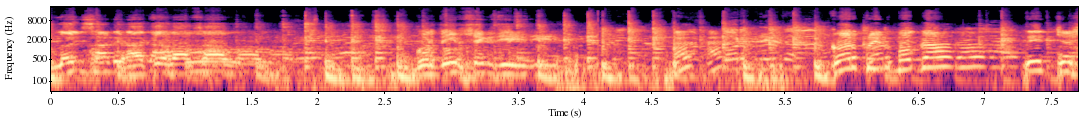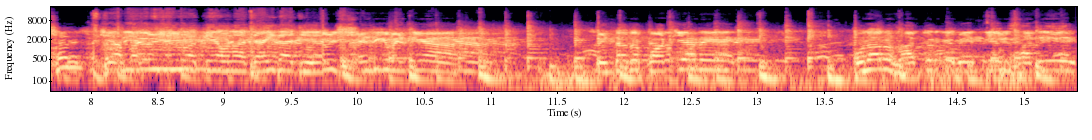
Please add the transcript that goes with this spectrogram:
ਲਓ ਜੀ ਸਾਡੇ ਰਾਕੇਵਾਲ ਸਾਹਿਬ ਗੁਰਦੀਪ ਸਿੰਘ ਜੀ। ਗੁਰਪ੍ਰੀਤ ਮੋਗਾ ਤੇ ਜਸ਼ਨ ਜਿਹੜੀਆਂ ਵੀ ਅੱਗੇ ਆਉਣਾ ਚਾਹੀਦਾ ਜੀ। ਛਿੰਝ ਕਮੇਟੀਆਂ ਪਿੰਡਾਂ ਤੋਂ ਪਹੁੰਚੀਆਂ ਨੇ ਉਹਨਾਂ ਨੂੰ ਹੱਥ ਜੋੜ ਕੇ ਬੇਨਤੀ ਹੈ ਵੀ ਸਾਡੇ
